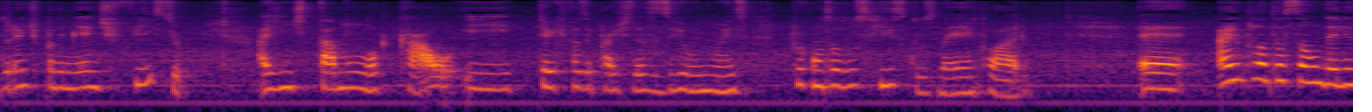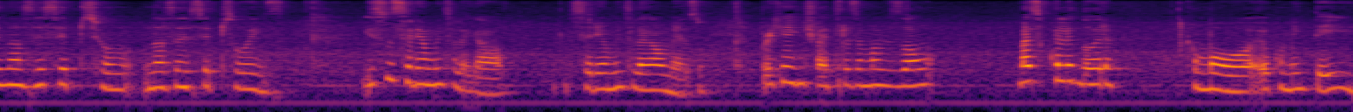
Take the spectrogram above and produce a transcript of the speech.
durante a pandemia é difícil a gente tá num local e ter que fazer parte dessas reuniões por conta dos riscos, né? É claro. É, a implantação dele nas, recepcion, nas recepções. Isso seria muito legal. Seria muito legal mesmo. Porque a gente vai trazer uma visão mais acolhedora. Como eu comentei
